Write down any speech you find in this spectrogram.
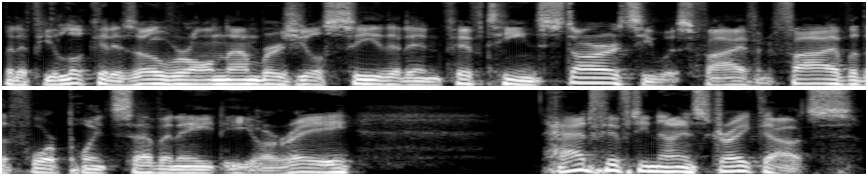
But if you look at his overall numbers, you'll see that in 15 starts, he was 5 and 5 with a 4.78 ERA, had 59 strikeouts.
